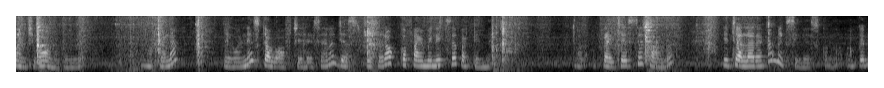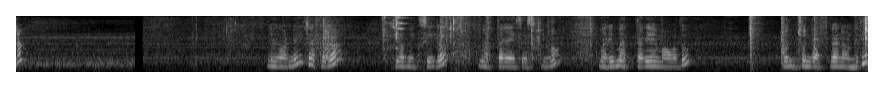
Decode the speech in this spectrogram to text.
మంచిగా ఉంటుంది. ఓకేనా? ఇదిగోండి స్టవ్ ఆఫ్ చేసేసాను. జస్ట్ చూసారా? ఒక్క ఫైవ్ మినిట్సే పట్టింది. ఫ్రై చేస్తే చాలు. ఇది చల్లారాక మిక్సీ వేసుకుందాం. ఓకేనా? ఇదిగోండి చక్కగా ఇలా మిక్సీలో మెత్తగా వేసేసుకున్నాం మరి మెత్తగా ఏమవ్వదు. కొంచెం రఫ్గానే ఉండేది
